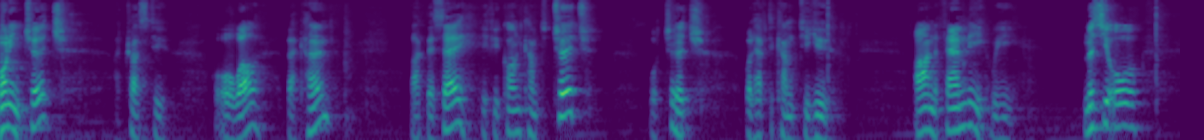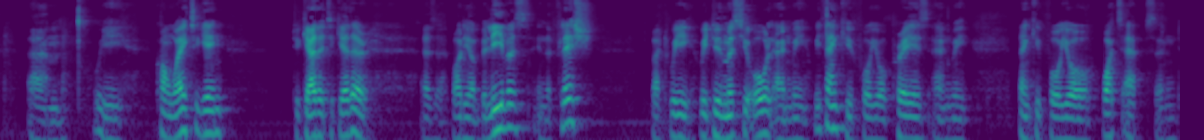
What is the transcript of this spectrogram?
morning, church. I trust you all well back home. Like they say, if you can't come to church, well, church will have to come to you. I and the family, we miss you all. Um, we can't wait again to gather together as a body of believers in the flesh. But we, we do miss you all, and we, we thank you for your prayers, and we thank you for your WhatsApps and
